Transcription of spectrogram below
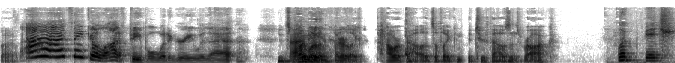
but i, I think a lot of people would agree with that it's I probably one of the better like power ballads of like the two thousands rock. Look, bitch,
